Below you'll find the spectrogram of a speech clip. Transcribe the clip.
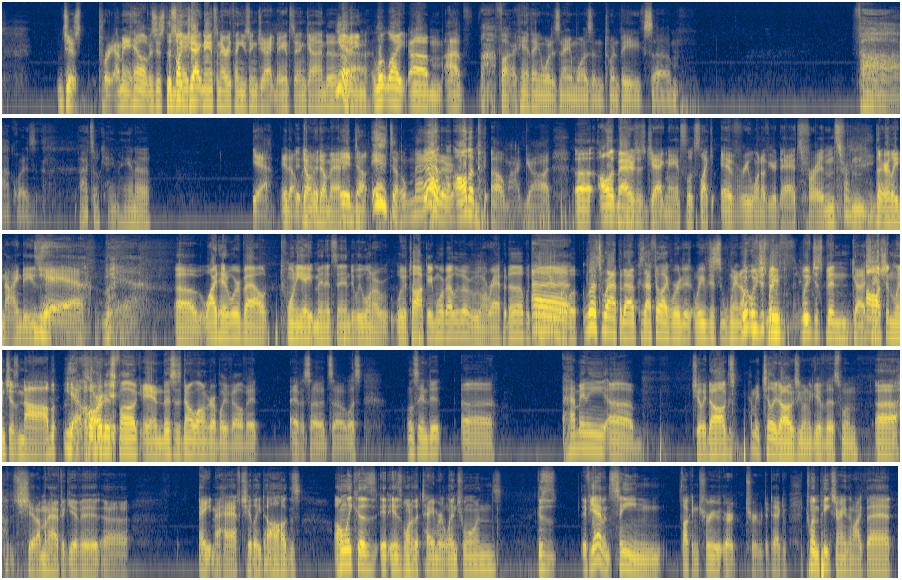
just pretty. I mean, hell, it was just the it's like Jack Nance and everything you've seen Jack Nance in, kind of. Yeah, I mean, it looked like um, I ah, fuck, I can't think of what his name was in Twin Peaks. Um, fuck, what is it? that's okay, man. Uh, Yeah, it don't. It don't- matter. it don't matter. It don't. It don't all, matter. all that. Oh my god! Uh, all that matters is Jack Nance looks like every one of your dad's friends from the early '90s. yeah, yeah. Uh, Whitehead, we're about 28 minutes in. Do we want to we talk any more about Blue Velvet? We want to wrap it up. What you Uh, do, let's wrap it up because I feel like we're just, we've just went. We, we've just been we've just been Gosh, polishing Lynch's knob. yeah hard as fuck, and this is no longer a Blue Velvet episode. So let's let's end it. Uh, how many uh, Chili dogs. how many chili dogs you want to give this one? Uh, shit, I'm gonna have to give it uh, eight and a half chili dogs, only because it is one of the tamer Lynch ones. Because if you haven't seen fucking True or True Detective, Twin Peaks or anything like that,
